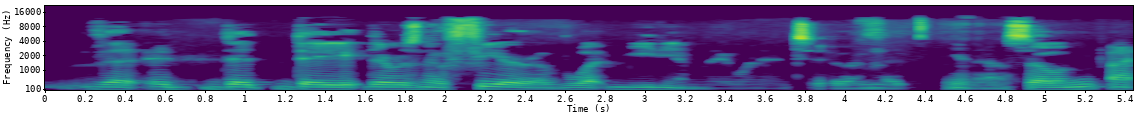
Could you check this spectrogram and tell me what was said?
that it, that they there was no fear of what medium they went into, and that you know. So I,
